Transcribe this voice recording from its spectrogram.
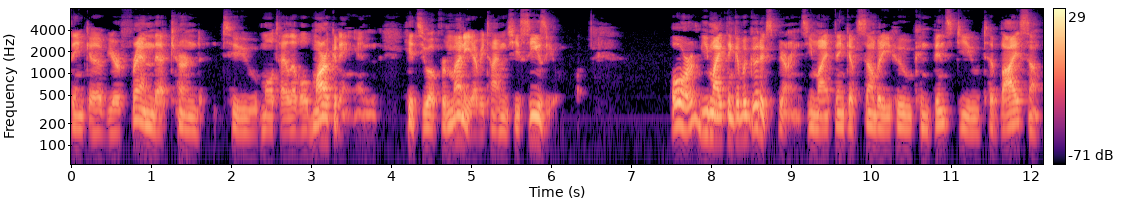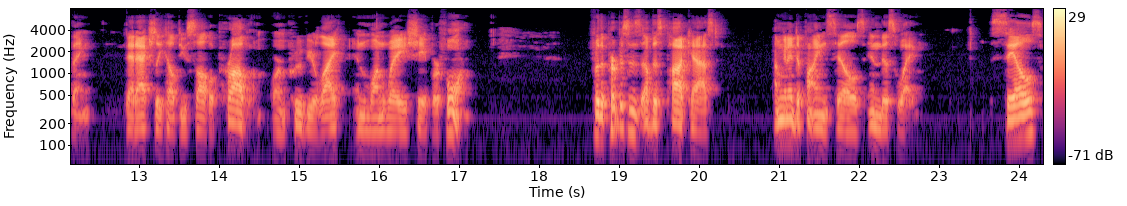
think of your friend that turned to multi level marketing and hits you up for money every time she sees you. Or you might think of a good experience. You might think of somebody who convinced you to buy something that actually helped you solve a problem or improve your life in one way, shape, or form. For the purposes of this podcast, I'm going to define sales in this way sales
